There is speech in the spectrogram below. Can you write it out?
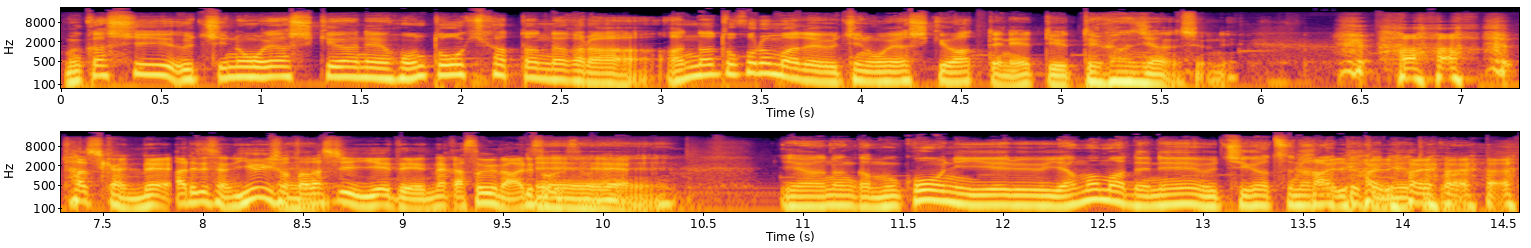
昔、うちのお屋敷はね、本当大きかったんだから、あんなところまでうちのお屋敷はあってねって言ってる感じなんですよね。確かにね。あれですよね。由緒正しい家で、なんかそういうのありそうですよね。えーいや、なんか向こうに言える山までね、うちが繋がっててねとはいはいか、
